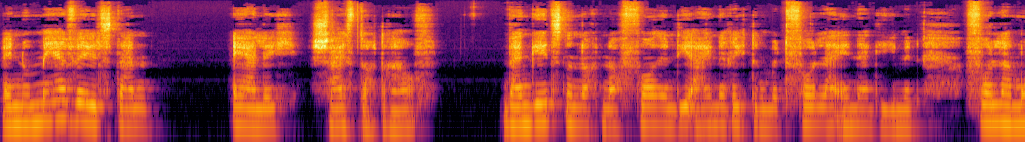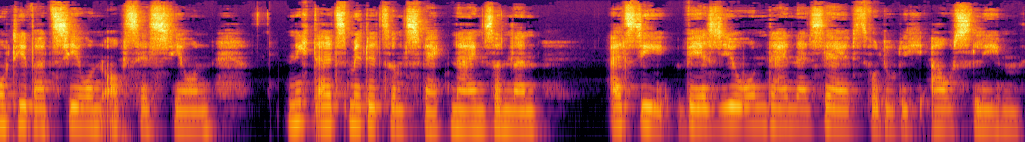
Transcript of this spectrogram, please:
Wenn du mehr willst, dann ehrlich, scheiß doch drauf. Dann geht's nur noch nach vorne in die eine Richtung mit voller Energie, mit voller Motivation, Obsession, nicht als Mittel zum Zweck, nein, sondern als die Version deiner selbst, wo du dich ausleben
